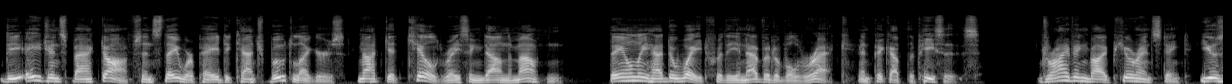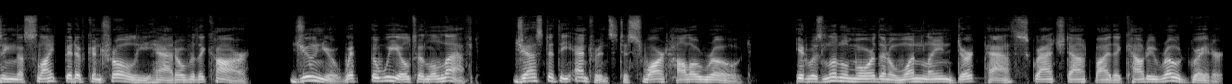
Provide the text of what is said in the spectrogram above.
The agents backed off since they were paid to catch bootleggers, not get killed racing down the mountain. They only had to wait for the inevitable wreck and pick up the pieces. Driving by pure instinct, using the slight bit of control he had over the car, Junior whipped the wheel to the left, just at the entrance to Swart Hollow Road. It was little more than a one lane dirt path scratched out by the county road grader.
